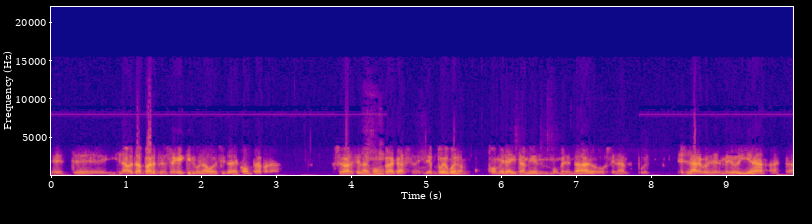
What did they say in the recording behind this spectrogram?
Este, y la otra parte, o sea, que hay que ir con la bolsita de compra para llevarse la compra a casa. Y después, bueno, comer ahí también, o merendar o cenar. Pues es largo, desde el mediodía hasta,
